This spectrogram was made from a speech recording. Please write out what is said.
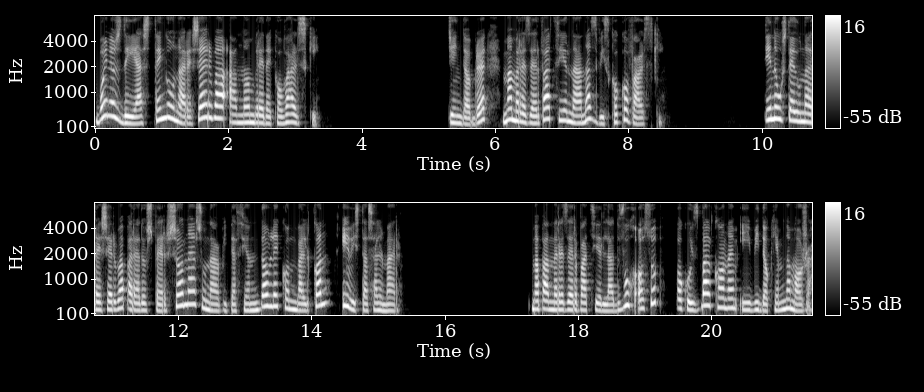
Buenos días, tengo una reserva a nombre de Kowalski. Dzień dobry, mam rezerwację na nazwisko Kowalski. Tiene usted una reserva para dos personas, una habitación doble con balcón y vistas al mar. Ma pan rezerwację dla dwóch osób, pokój z balkonem i widokiem na morze.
